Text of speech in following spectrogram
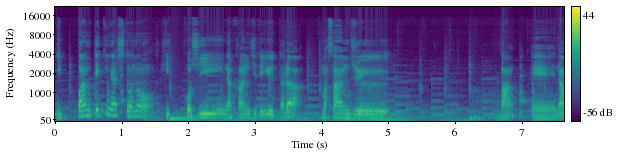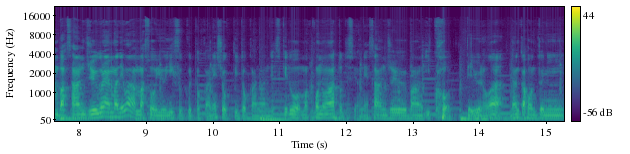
一般的な人の引っ越しな感じで言うたら、まあ、30番、えー、ナンバー30ぐらいまでは、まあ、そういう衣服とかね食器とかなんですけど、まあ、この後ですよね30番以降っていうのはなんか本当に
